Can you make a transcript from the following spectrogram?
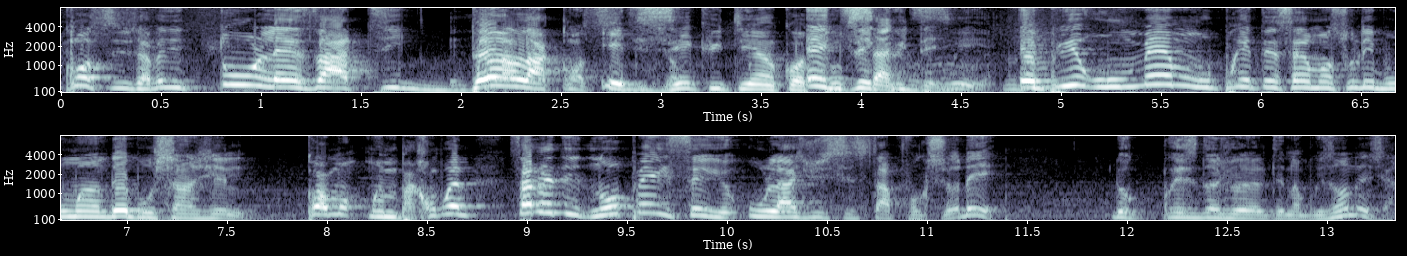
constitution, ça veut dire tous les articles dans la constitution. Exécuter encore tout ça. Exécuter. Et puis, ou même, ou prêter serment sur lui pour demander pour changer. le. Comment, comprends pas. Ça veut dire, nos pays sérieux où la justice a fonctionné. Donc, le président Joël était en prison déjà.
